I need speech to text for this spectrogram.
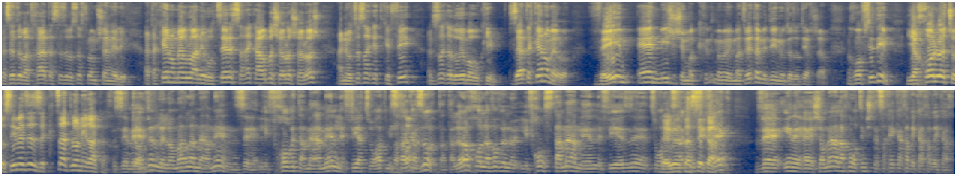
תעשה את זה בהתחלה, תעשה את זה בסוף, לא משנה לי. אתה כן אומר לו, אני רוצה לשחק 4-3-3, אני רוצה לשחק התקפי, אני רוצה לשחק כדורים ארוכים, זה אתה כן אומר לו. ואם אין מישהו שמתווה את המדיניות הזאת עכשיו, אנחנו מפסידים. יכול להיות שעושים את זה, זה קצת לא נראה ככה. זה מעבר ללומר למאמן, זה לבחור את המאמן לפי הצורת משחק נכון. הזאת. אתה לא יכול לבוא ולבחור סתם מאמן לפי איזה צורת משחק שהוא. שיחק. והנה, אה, שומע, אנחנו רוצים שתשחק ככה וככה וככה.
